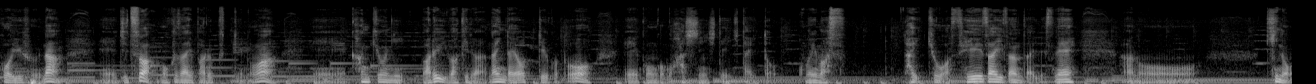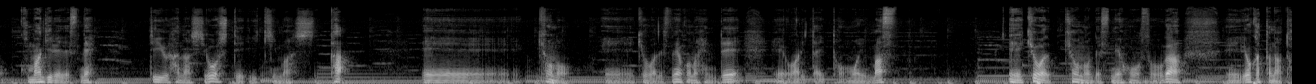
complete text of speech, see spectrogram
こういうふうな、えー、実は木材パルプっていうのは、えー、環境に悪いわけではないんだよっていうことを、えー、今後も発信していきたいと思います。はい今日は製材残材ですね。あの木の細切れですね。っていう話をしていきました、えー今日の、え今日はですねこの辺で、え終わりたいと思います。えー、今日は今日のですね放送が良、えー、かったなと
